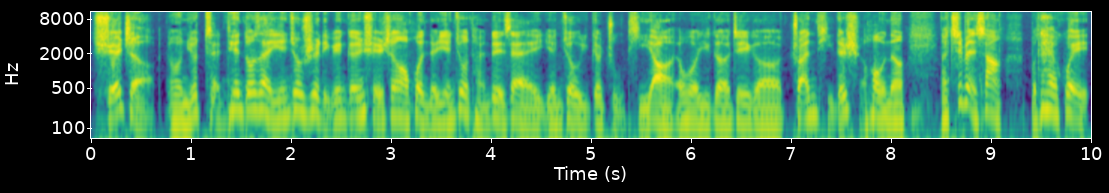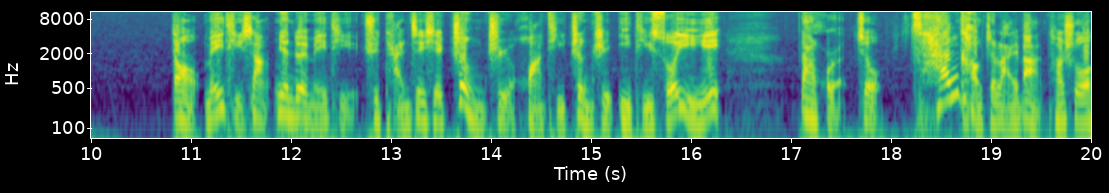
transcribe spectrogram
学者，然后你就整天都在研究室里面跟学生啊，或你的研究团队在研究一个主题啊，或一个这个专题的时候呢，那基本上不太会。到媒体上面对媒体去谈这些政治话题、政治议题，所以大伙儿就参考着来吧。他说。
